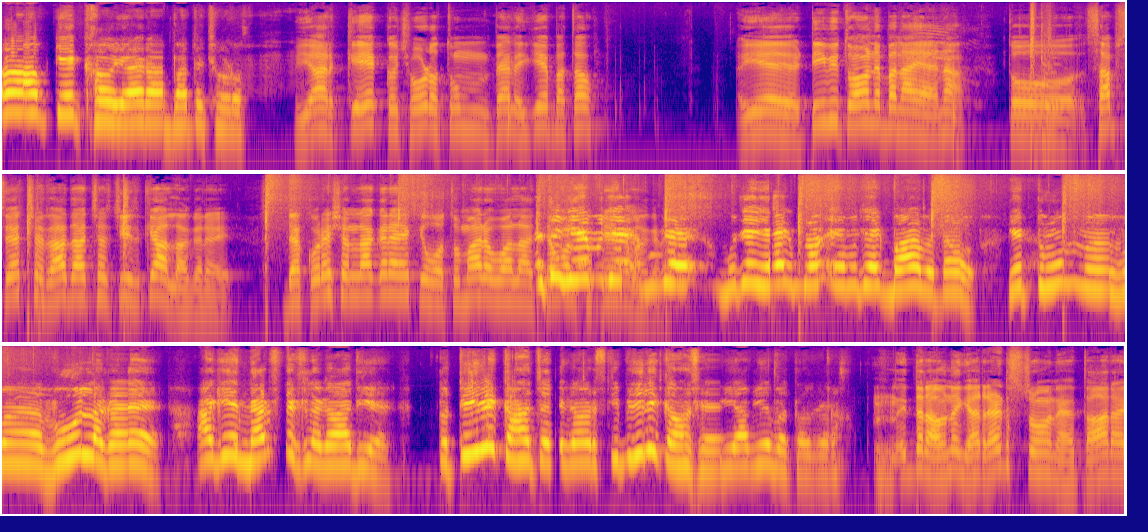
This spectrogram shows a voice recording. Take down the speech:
आप केक खाओ यार आप बातें छोड़ो। यार केक को छोड़ो तुम पहले ये बताओ। ये टीवी तो हमने बनाया है ना तो सबसे अच्छा ज़्यादा अच्छा चीज़ क्या लग रहा है? डेकोरेशन लग रहा है कि वो तुम्हारे वाला अच्छा ये मुझे लग मुझे मुझे ये एक ये मुझे एक बात बताओ। ये तुम वूल लगाया है आगे ये नेटफ्लिक्स लगा दिया है तो टीवी कहाँ चलेगा और इसकी बिजली कहाँ से आएगी? आप ये बताओ जरा। इधर आओ ना यार रेड स्टोन है तारा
